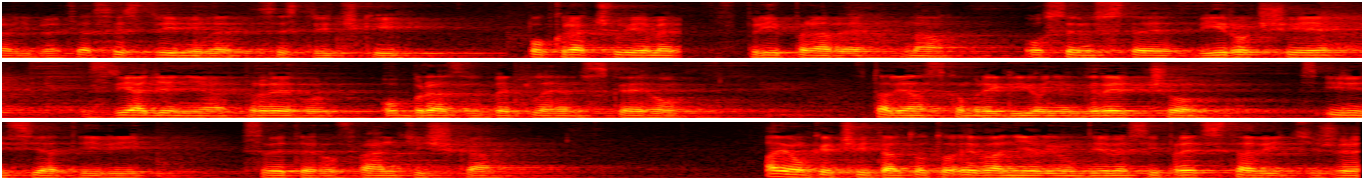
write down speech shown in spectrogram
Drahí bratia, sestry, milé sestričky, pokračujeme v príprave na 800. výročie zriadenia prvého obrazu betlehemského v talianskom regióne Grečo z iniciatívy svätého Františka. Aj on, keď čítal toto evanelium, vieme si predstaviť, že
